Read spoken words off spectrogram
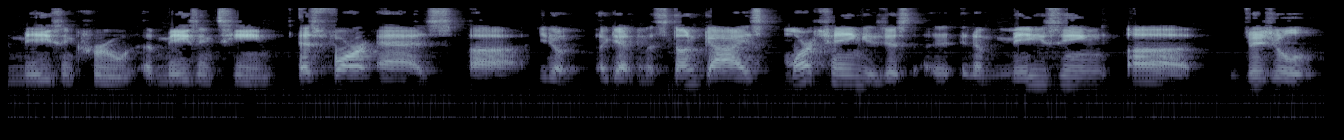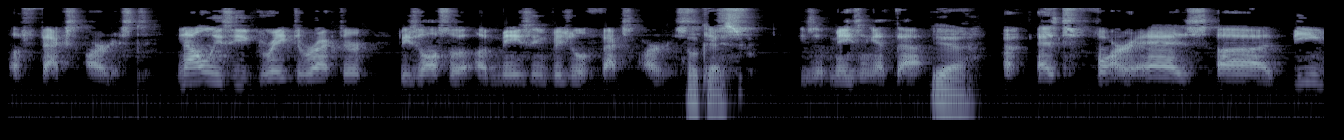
amazing crew, amazing team. As far as uh, you know, again the stunt guys, Mark Cheng is just an amazing uh, visual effects artist. Not only is he a great director, but he's also an amazing visual effects artist. Okay. He's, he's amazing at that. Yeah. As far as uh, being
